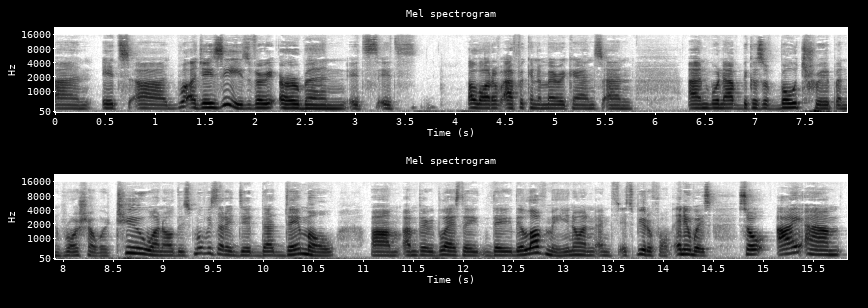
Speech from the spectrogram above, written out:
and it's uh, well, Jay Z. It's very urban. It's it's a lot of African Americans, and and when I because of Boat Trip and Rush Hour Two and all these movies that I did, that demo. Um, I'm very blessed. They they they love me, you know, and, and it's beautiful. Anyways, so I am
